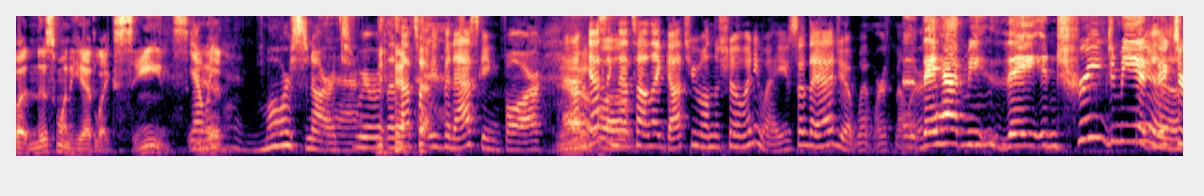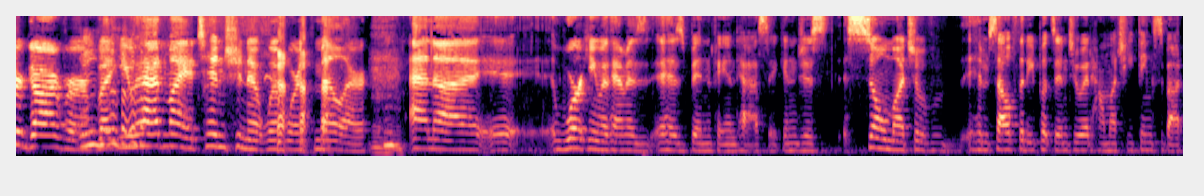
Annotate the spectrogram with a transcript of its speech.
But in this one, he had like scenes. Yeah, He we had- had more snarts. Yeah. We were, and that's what we've been asking for. And I'm guessing Well- that's how they got you on the show anyway. You said they had you at Wentworth Miller. Uh, they had me. They intrigued me at Yeah. Victor Garber, mm-hmm. but you had my attention at Wentworth Miller, mm-hmm. and uh, it- working with him has has been fantastic, and just so much of himself that he puts into it. How much he thinks about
